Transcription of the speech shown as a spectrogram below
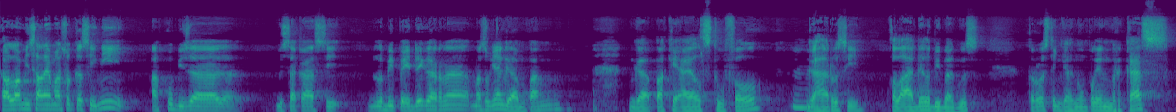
kalau misalnya masuk ke sini aku bisa bisa kasih lebih pede karena masuknya gampang, nggak pakai IELTS TOEFL, mhm. nggak harus sih. Kalau ada lebih bagus. Terus tinggal ngumpulin berkas,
